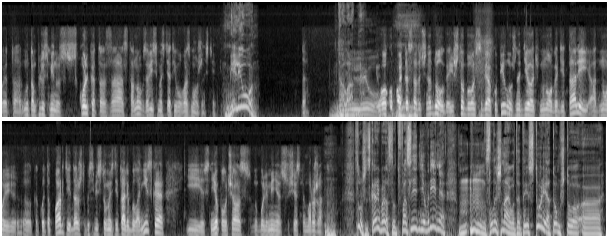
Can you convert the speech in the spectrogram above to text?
Это, ну, там плюс-минус сколько-то за станок, в зависимости от его возможностей. Миллион? Да ладно. Его окупать достаточно долго. И чтобы он себя купил, нужно делать много деталей одной э, какой-то партии, даже чтобы себестоимость деталей была низкая, и с нее получалась ну, более-менее существенная маржа. Слушай, скажи, пожалуйста, вот в последнее время слышна вот эта история о том, что э,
